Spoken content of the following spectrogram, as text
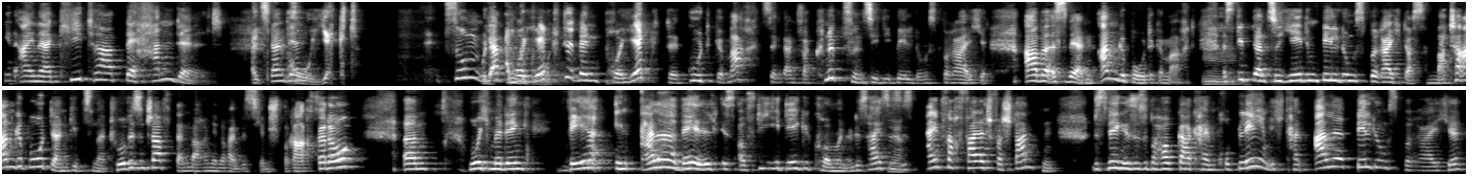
in einer Kita behandelt. Als Projekt zum ja, Projekte, wenn Projekte gut gemacht sind, dann verknüpfen sie die Bildungsbereiche. Aber es werden Angebote gemacht. Mhm. Es gibt dann zu jedem Bildungsbereich das Matheangebot, dann gibt es Naturwissenschaft, dann machen wir noch ein bisschen Sprachförderung, ähm, wo ich mir denke, wer in aller Welt ist auf die Idee gekommen? Und das heißt, es ja. ist einfach falsch verstanden. Deswegen ist es überhaupt gar kein Problem. Ich kann alle Bildungsbereiche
